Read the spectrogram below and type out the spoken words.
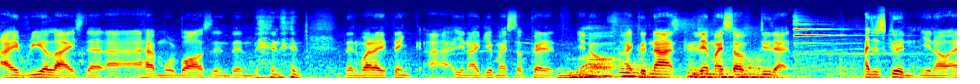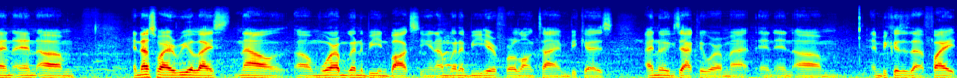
I realized that I have more balls than than, than, than what I think. I, you know, I give myself credit. You know, I could not let myself do that. I just couldn't. You know, and and um, and that's why I realized now um, where I'm going to be in boxing, and I'm going to be here for a long time because I know exactly where I'm at, and and um, and because of that fight,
